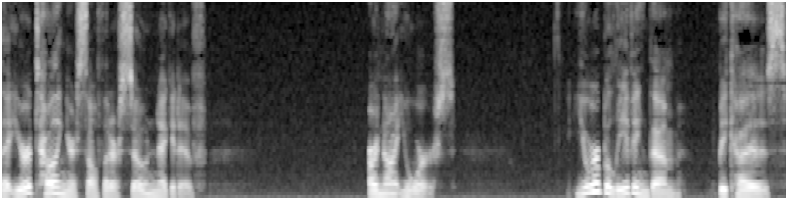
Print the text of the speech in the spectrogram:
that you're telling yourself that are so negative are not yours. You're believing them because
